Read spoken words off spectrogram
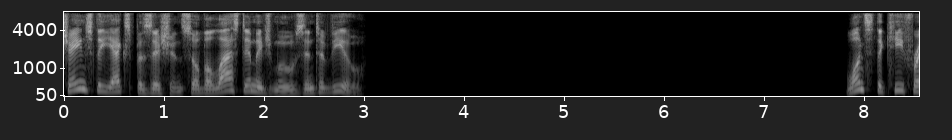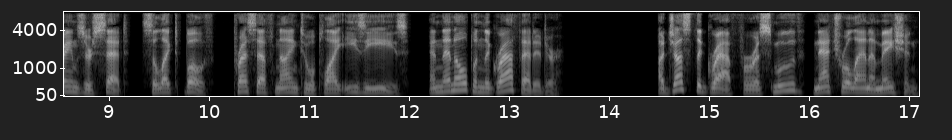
Change the X position so the last image moves into view. Once the keyframes are set, select both, press F9 to apply Easy Ease, and then open the graph editor. Adjust the graph for a smooth, natural animation,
